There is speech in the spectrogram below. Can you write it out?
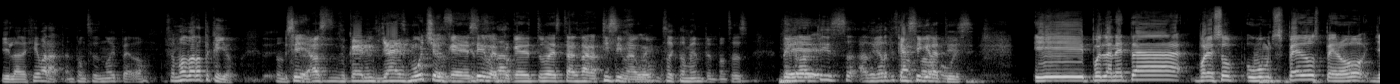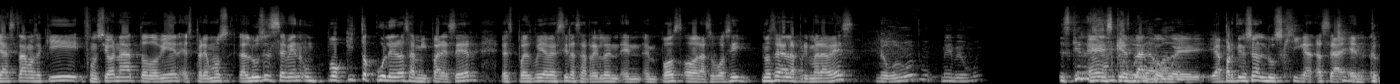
Y la dejé barata, entonces no hay pedo. O sea, más barata que yo. Entonces, Sí, que ya es mucho Es- que sí, güey, porque tú estás baratísima, güey. Exactamente, entonces. De Eh, gratis, a- de gratis. Casi trabajo, gratis. Y pues la neta, por eso hubo muchos pedos, pero ya estamos aquí, funciona, todo bien. Esperemos, las luces se ven un poquito culeros a mi parecer. Después voy a ver si las arreglo en, en- en post o las subo así. No será la primera vez. Me, veo muy, me veo muy. Es que, Es que es blanco, güey. Y aparte tienes una luz gigante, o sea, en tu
